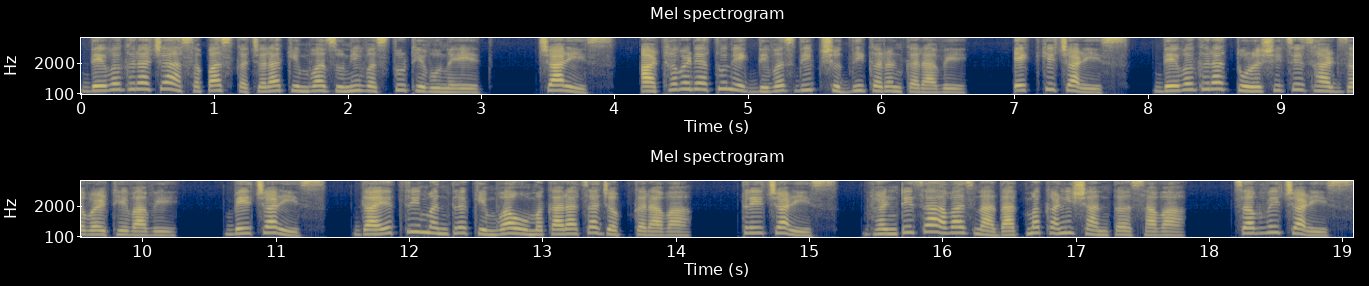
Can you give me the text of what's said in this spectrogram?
देवघराच्या आसपास कचरा किंवा जुनी वस्तू ठेवू नयेत. चाळीस. आठवड्यातून एक दिवस दीप शुद्धीकरण करावे. एक्केचाळीस. देवघरात तुळशीचे झाड जवळ ठेवावे. बेचाळीस. गायत्री मंत्र किंवा ओमकाराचा जप करावा. त्रेचाळीस. घंटेचा आवाज नादात्मक आणि शांत असावा. चव्वेचाळीस.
